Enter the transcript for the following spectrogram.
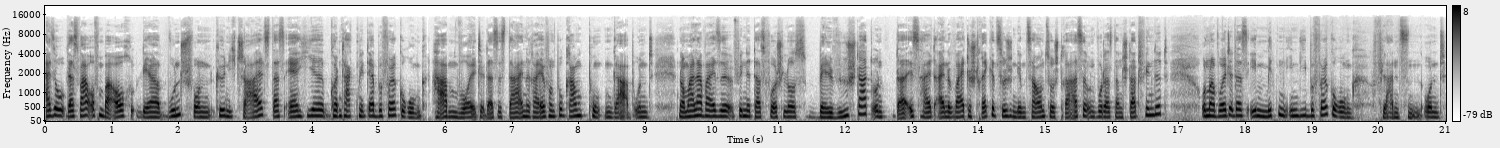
Also das war offenbar auch der Wunsch von König Charles, dass er hier Kontakt mit der Bevölkerung haben wollte, dass es da eine Reihe von Programmpunkten gab. Und normalerweise findet das vor Schloss Bellevue statt und da ist halt eine weite Strecke zwischen dem Zaun zur Straße und wo das dann stattfindet. Und man wollte das eben mitten in die Bevölkerung pflanzen. Und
